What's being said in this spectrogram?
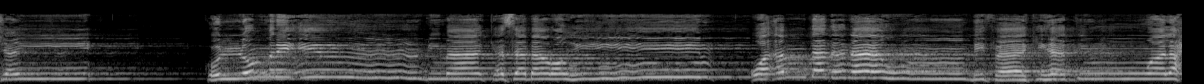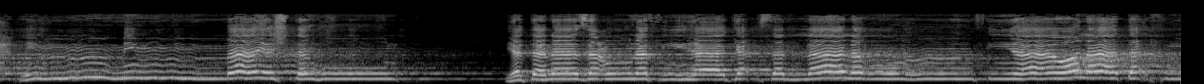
شيء. كل امرئ بما كسب رهين. وأمددناهم بفاكهة ولحم مما يشتهون. يتنازعون فيها كأسا لا لغو فيها ولا تأثيم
